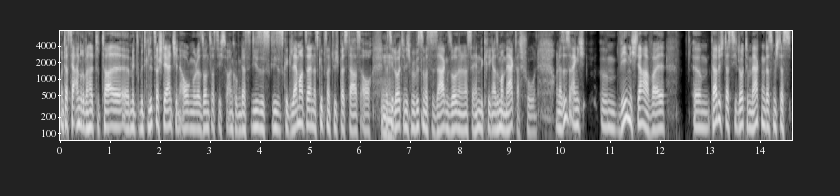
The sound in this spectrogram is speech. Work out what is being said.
Und dass der andere dann halt total äh, mit, mit Glitzersternchen Augen oder sonst was sich so angucken. Dass dieses, dieses geglammert sein, das gibt's natürlich bei Stars auch. Mhm. Dass die Leute nicht mehr wissen, was sie sagen sollen dann dass sie Hände kriegen. Also man merkt das schon. Und das ist eigentlich ähm, wenig da, weil ähm, dadurch, dass die Leute merken, dass mich das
